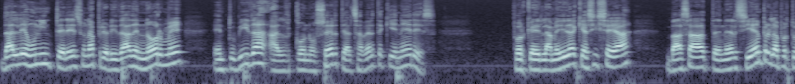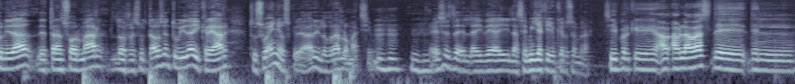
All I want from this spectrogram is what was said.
dale un interés, una prioridad enorme en tu vida al conocerte, al saberte quién eres. Porque la medida que así sea, vas a tener siempre la oportunidad de transformar los resultados en tu vida y crear tus sueños, crear y lograr lo máximo. Esa es la idea y la semilla que yo quiero sembrar. Sí, porque hablabas de,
